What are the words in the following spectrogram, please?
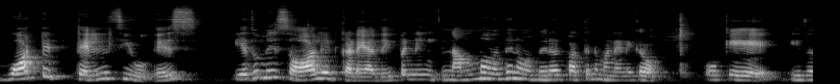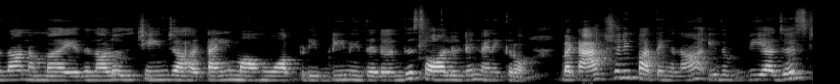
what it tells you is எதுவுமே சாலிட் கிடையாது. இப்போ நீ நம்ம வந்து நம்ம மிரர் பார்த்து நம்ம நினைக்கிறோம் ஓகே இதுதான் நம்ம எதுனாலும் இது சேஞ்ச் ஆக டைம் ஆகும் அப்படி இப்படின்னு இதை வந்து சாலிடுன்னு நினைக்கிறோம். பட் ஆக்சுவலி பார்த்தீங்கன்னா இது we are just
